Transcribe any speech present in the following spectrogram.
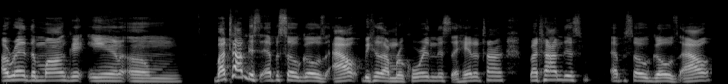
I read the manga and um by the time this episode goes out, because I'm recording this ahead of time, by the time this episode goes out,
